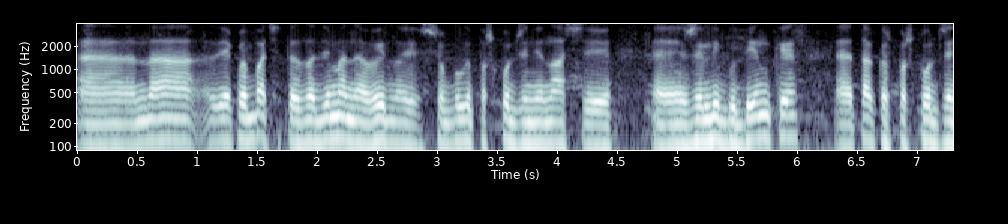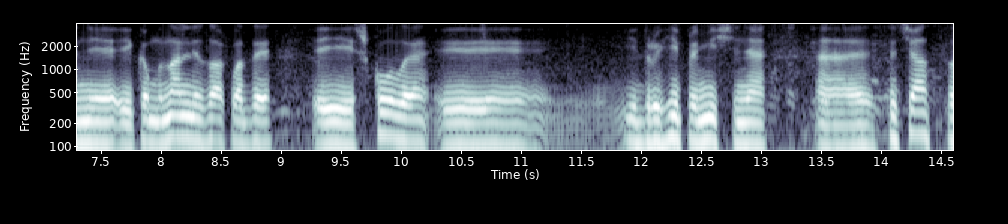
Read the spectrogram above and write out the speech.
Е, на, як ви бачите, заді мене видно, що були пошкоджені наші е, жилі будинки, е, також пошкоджені і комунальні заклади, і школи, і, і другі приміщення. Зараз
